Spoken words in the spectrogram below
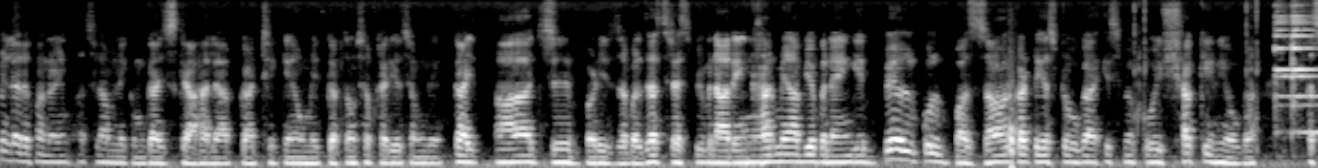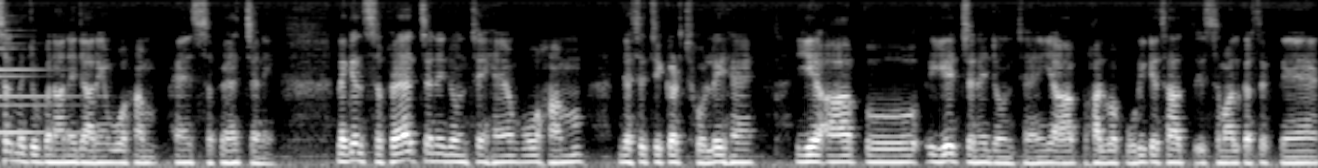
بسم اللہ الرحمن الرحیم۔ السلام علیکم گائز، کیا حال ہے آپ کا؟ ٹھیک ہے امید کرتا ہوں سب خیریت سے ہوں گے۔ گائز، آج بڑی زبردست ریسپی بنا رہے ہیں۔ گھر میں آپ یہ بنائیں گے، بالکل بازار کا ٹیسٹ ہوگا، اس میں کوئی شک ہی نہیں ہوگا۔ اصل میں جو بنانے جا رہے ہیں، وہ ہم ہیں سفید چنے۔ لیکن سفید چنے جو ان سے ہیں، وہ ہم جیسے چکٹ چھولے ہیں، یہ آپ، یہ چنے جو ان سے ہیں، یہ آپ حلوہ پوڑی کے ساتھ استعمال کر سکتے ہیں۔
